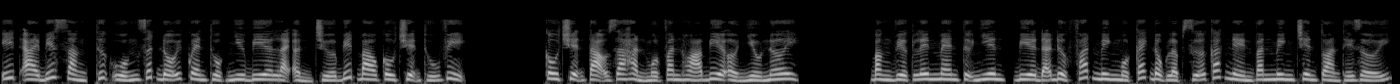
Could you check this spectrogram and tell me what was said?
Ít ai biết rằng, thức uống rất đỗi quen thuộc như bia lại ẩn chứa biết bao câu chuyện thú vị. Câu chuyện tạo ra hẳn một văn hóa bia ở nhiều nơi. Bằng việc lên men tự nhiên, bia đã được phát minh một cách độc lập giữa các nền văn minh trên toàn thế giới.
